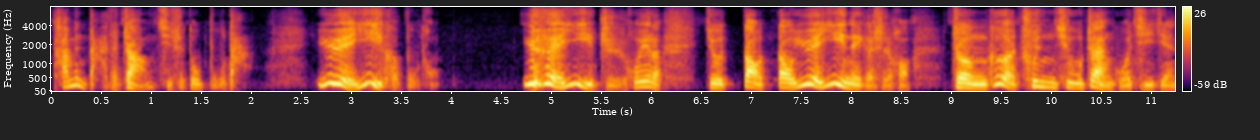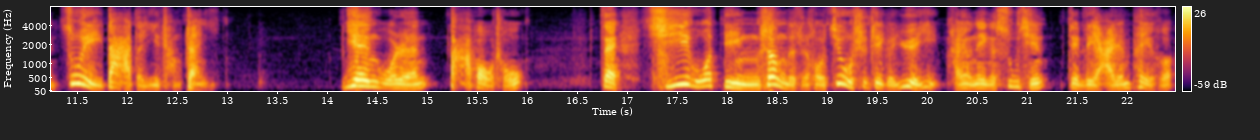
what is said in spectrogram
他们打的仗其实都不大。乐毅可不同，乐毅指挥了，就到到乐毅那个时候，整个春秋战国期间最大的一场战役，燕国人大报仇，在齐国鼎盛的时候，就是这个乐毅还有那个苏秦这俩人配合。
